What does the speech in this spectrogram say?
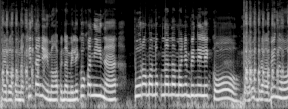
Pero kung nakita nyo yung mga pinamili ko kanina, pura manok na naman yung binili ko. Pero grabe no,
